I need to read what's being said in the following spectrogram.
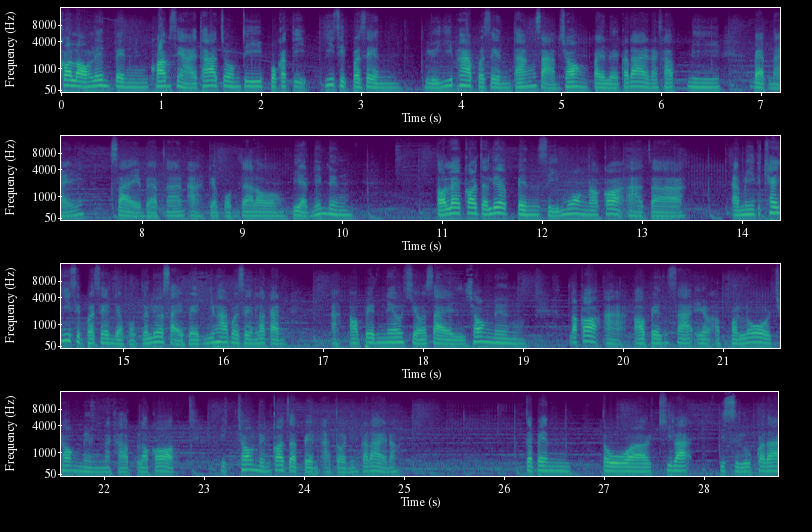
ก็ลองเล่นเป็นความเสียหายท่าโจมตีปกติ 20%หรือ 25%ทั้ง 3 ช่องไปเลยก็ได้นะครับ มีแบบไหนใส่แบบนั้นอะเดี๋ยวผมจะลองเปลี่ยนนิดนึง ตอนแรกก็จะเลือกเป็นสีม่วงเนาะก็อาจจะ อะมีแค่ 20%เดี๋ยวผมจะเลือกใส่เป็น 25%แล้วกันอะเอาเป็นแนวเขียวใส่ช่องหนึ่งแล้วก็อะเอาเป็นซาเอลอพอลโลช่องหนึ่งนะครับแล้วก็อีกช่องหนึ่งก็จะเป็นอะตัวนี้ก็ได้เนาะจะเป็นตัวคิระอิสุรุก็ได้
